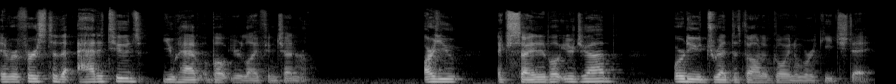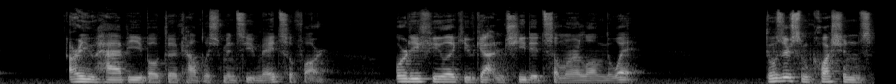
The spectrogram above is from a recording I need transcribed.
It refers to the attitudes you have about your life in general. Are you excited about your job or do you dread the thought of going to work each day? Are you happy about the accomplishments you've made so far? Or do you feel like you've gotten cheated somewhere along the way? Those are some questions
